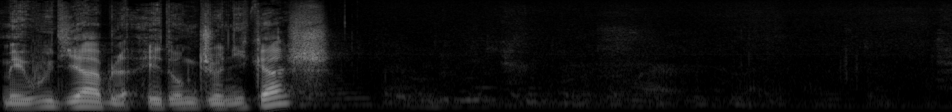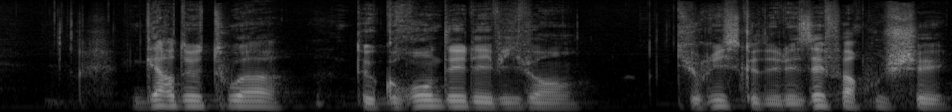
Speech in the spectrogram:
mais où diable est donc Johnny Cash? Garde-toi de gronder les vivants, tu risques de les effaroucher.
